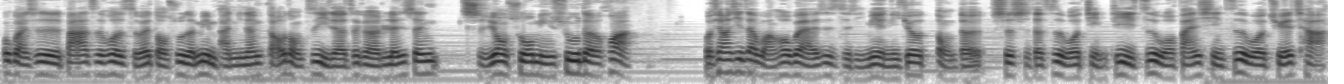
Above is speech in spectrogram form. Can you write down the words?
不管是八字或者紫微斗数的命盘，你能搞懂自己的这个人生使用说明书的话，我相信在往后未来日子里面，你就懂得时时的自我警惕、自我反省、自我觉察，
